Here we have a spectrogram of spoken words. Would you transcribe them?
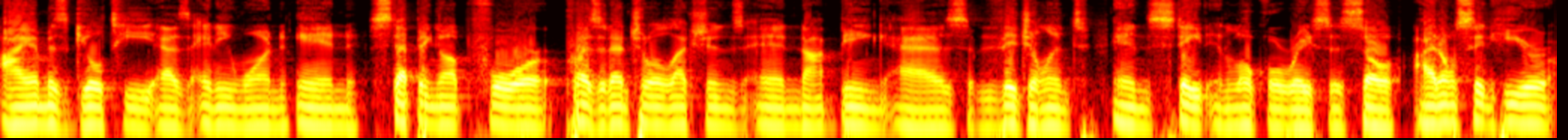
I am as guilty as anyone in stepping up for presidential elections and not being as vigilant in state and local races. So I don't sit here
